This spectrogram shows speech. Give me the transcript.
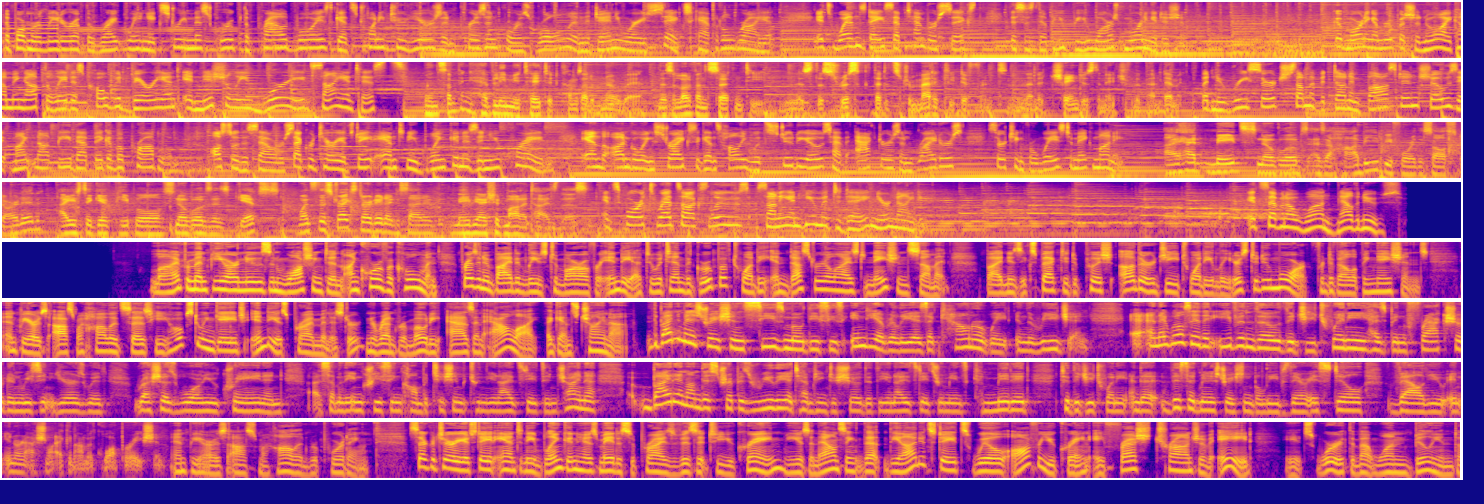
The former leader of the right wing extremist group, the Proud Boys, gets 22 years in prison for his role in the January 6 Capitol riot. It's Wednesday, September 6th. This is WBUR's Morning Edition. Good morning. I'm Rupa Shenoy. Coming up, the latest COVID variant initially worried scientists. When something heavily mutated comes out of nowhere, there's a lot of uncertainty, and there's this risk that it's dramatically different and that it changes the nature of the pandemic. But new research, some of it done in Boston, shows it might not be that big of a problem. Also, this hour, Secretary of State Antony Blinken is in Ukraine, and the ongoing strikes against Hollywood studios have actors and writers searching for ways to make money. I had made snow globes as a hobby before this all started. I used to give people snow globes as gifts. Once the strike started, I decided maybe I should monetize this. In sports, Red Sox lose. Sunny and humid today, near 90. It's 7:01. Now the news. Live from NPR News in Washington, I'm Korva Coleman. President Biden leaves tomorrow for India to attend the Group of 20 Industrialized Nations Summit. Biden is expected to push other G20 leaders to do more for developing nations. NPR's Asma Khalid says he hopes to engage India's Prime Minister, Narendra Modi, as an ally against China. The Biden administration sees Modi, sees India really as a counterweight in the region. And I will say that even though the G20 has been fractured in recent years with Russia's war in Ukraine and uh, some of the increasing competition between the United States and China, Biden on this trip is really attempting to show that the United States remains committed to the G20 and that this administration believes there is still value in international economic cooperation. NPR's Asma Khalid reporting. Secretary of State Antony Blinken has made a surprise visit to Ukraine. He is announcing that the United States will offer Ukraine a fresh tranche of aid. It's worth about $1 billion.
